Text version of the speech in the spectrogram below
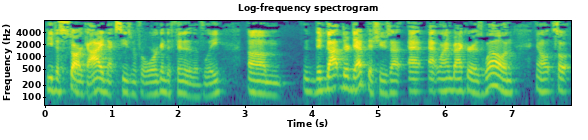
be the star guy next season for Oregon definitively. Um, they've got their depth issues at, at, at linebacker as well. And, you know, so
